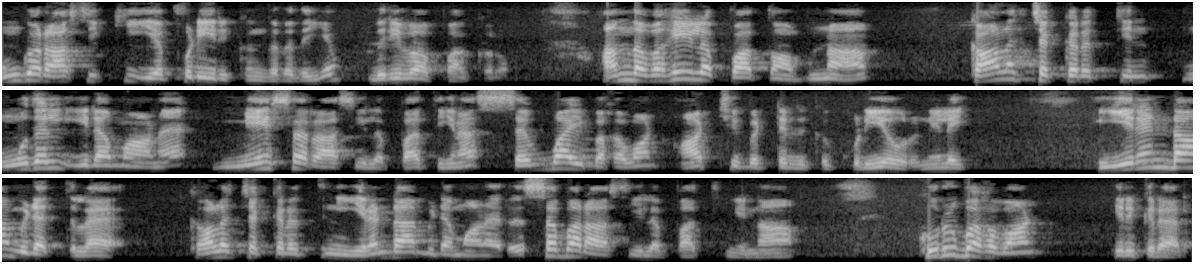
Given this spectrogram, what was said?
உங்க ராசிக்கு எப்படி இருக்குங்கிறதையும் விரிவா பார்க்குறோம். அந்த வகையில பார்த்தோம் அப்படின்னா காலச்சக்கரத்தின் முதல் இடமான மேச ராசியில பார்த்தீங்கன்னா செவ்வாய் பகவான் ஆட்சி பெற்று இருக்கக்கூடிய ஒரு நிலை. இரண்டாம் இடத்துல காலச்சக்கரத்தின் இரண்டாம் இடமான ரிஷப ராசியில பார்த்தீங்கன்னா குரு பகவான் இருக்கிறார்.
